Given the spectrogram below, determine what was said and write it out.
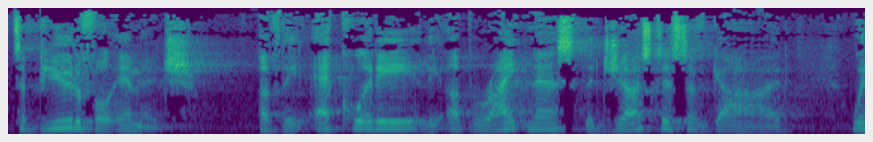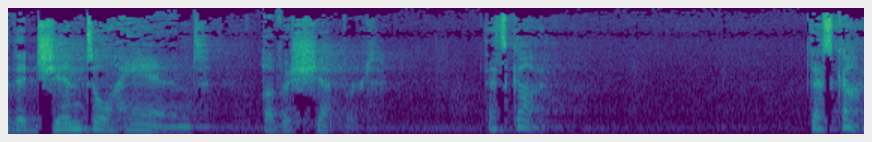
It's a beautiful image of the equity, the uprightness, the justice of God with a gentle hand of a shepherd. That's God. That's God.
